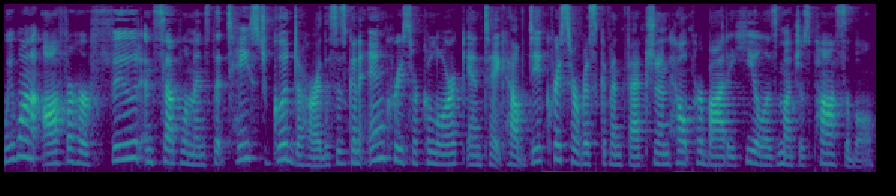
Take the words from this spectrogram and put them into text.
we want to offer her food and supplements that taste good to her. This is going to increase her caloric intake, help decrease her risk of infection, and help her body heal as much as possible.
